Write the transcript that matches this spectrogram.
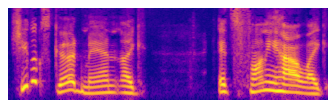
she looks good, man. Like, it's funny how like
